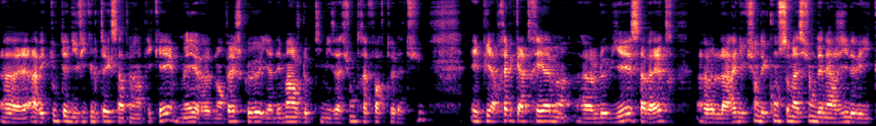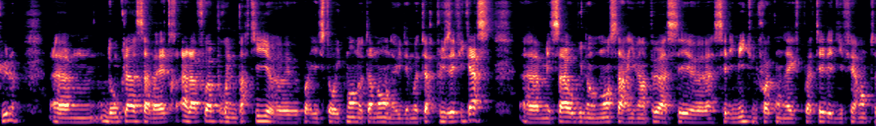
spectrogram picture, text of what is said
euh, avec toutes les difficultés que ça peut impliquer, mais n'empêche qu'il y a des marges d'optimisation très fortes là-dessus. Et puis après, le quatrième euh, levier, ça va être euh, la réduction des consommations d'énergie des véhicules. Euh, donc là, ça va être à la fois pour une partie, euh, historiquement notamment, on a eu des moteurs plus efficaces, mais ça, au bout d'un moment, ça arrive un peu à ses, à ses limites une fois qu'on a exploité les différentes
